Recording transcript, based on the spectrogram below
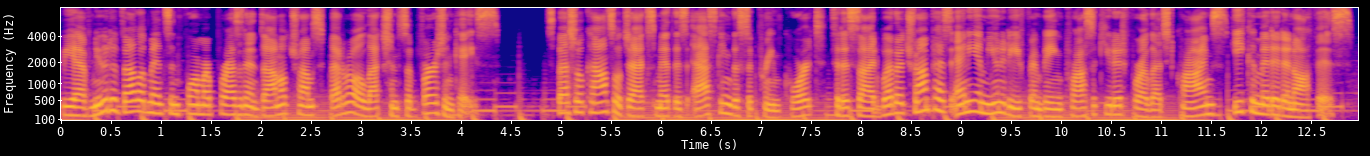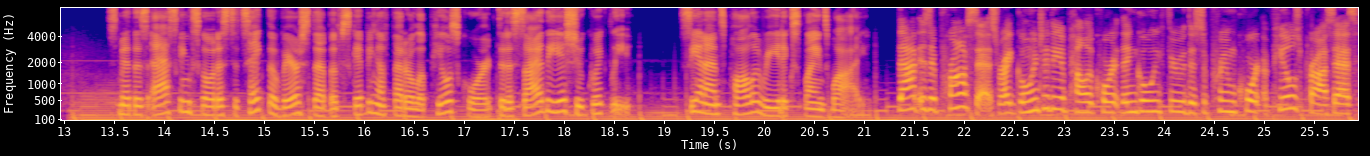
We have new developments in former President Donald Trump's federal election subversion case. Special counsel Jack Smith is asking the Supreme Court to decide whether Trump has any immunity from being prosecuted for alleged crimes he committed in office. Smith is asking SCOTUS to take the rare step of skipping a federal appeals court to decide the issue quickly. CNN's Paula Reid explains why that is a process, right? Going to the appellate court, then going through the Supreme Court appeals process.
